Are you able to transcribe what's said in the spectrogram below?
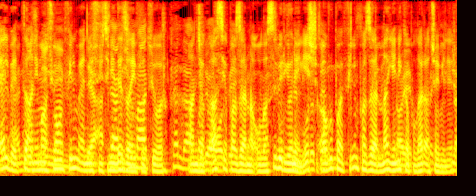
elbette animasyon film endüstrisini de zayıflatıyor. Ancak Asya pazarına olası bir yöneliş Avrupa film pazarına yeni kapılar açabilir.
